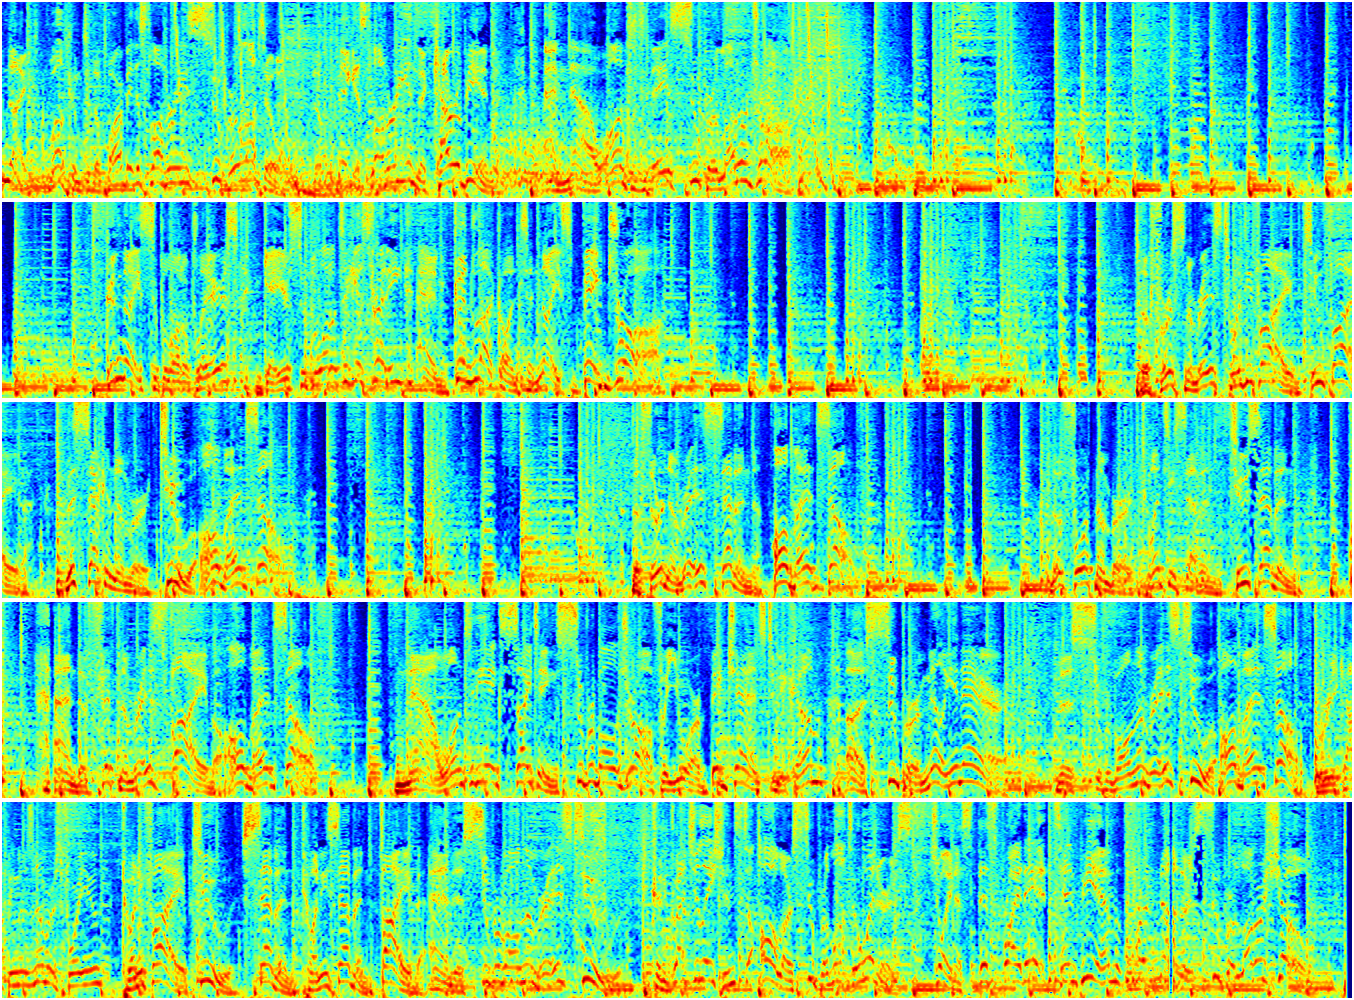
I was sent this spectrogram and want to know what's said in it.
night. Welcome to the Barbados Lottery's Super Lotto, the biggest lottery in the Caribbean. And now, on to today's Super Lotto draw. Good night, Super Lotto players. Get your Super Lotto tickets ready, and good luck on tonight's big draw. The first number is 25, 25. The second number, 2, all by itself. The third number is 7, all by itself. The fourth number, 27, 27. And the fifth number is 5, all by itself. Now, on to the exciting Super Ball draw for your big chance to become a super millionaire. The Super Ball number is 2 all by itself. Recapping those numbers for you 25, 2, 7, 27, 5, and the Super Ball number is 2. Congratulations to all our Super Lotto winners. Join us this Friday at 10 p.m. for another Super Lotto show.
